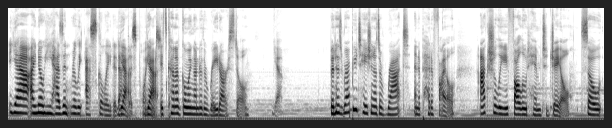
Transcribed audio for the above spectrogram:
Yeah, I know he hasn't really escalated at this point. Yeah, it's kind of going under the radar still. yeah. But his reputation as a rat and a pedophile actually followed him to jail. So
